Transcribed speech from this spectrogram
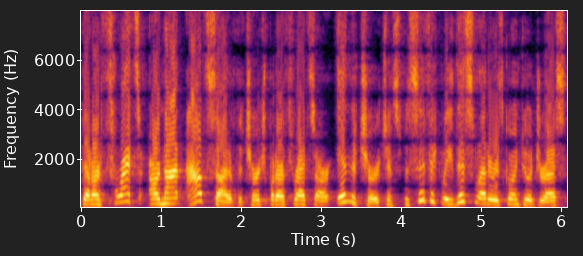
that our threats are not outside of the church, but our threats are in the church. And specifically, this letter is going to address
